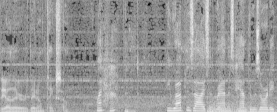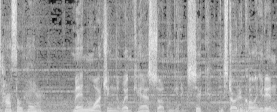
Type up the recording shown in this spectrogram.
the other, they don't think so. What happened? He rubbed his eyes and ran his hand through his already tousled hair. Men watching the webcast saw them getting sick and started calling it in.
